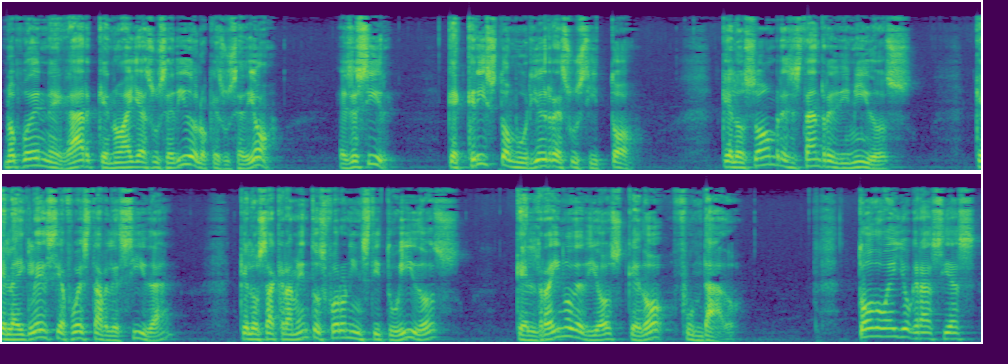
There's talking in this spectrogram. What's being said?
no pueden negar que no haya sucedido lo que sucedió. Es decir, que Cristo murió y resucitó, que los hombres están redimidos, que la iglesia fue establecida, que los sacramentos fueron instituidos, que el reino de Dios quedó fundado. Todo ello gracias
